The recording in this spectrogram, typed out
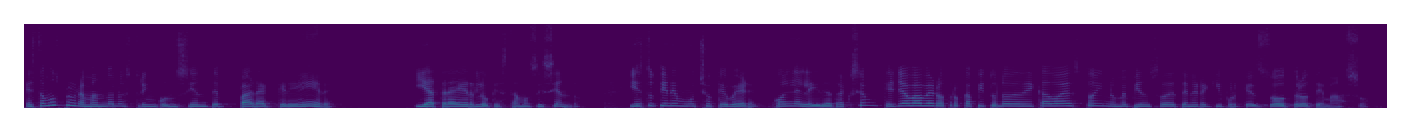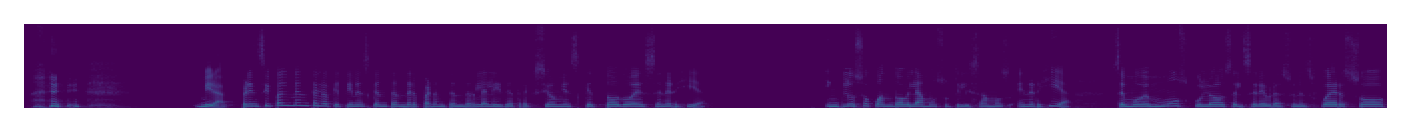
estamos programando a nuestro inconsciente para creer y atraer lo que estamos diciendo. Y esto tiene mucho que ver con la ley de atracción, que ya va a haber otro capítulo dedicado a esto y no me pienso detener aquí porque es otro temazo. Mira, principalmente lo que tienes que entender para entender la ley de atracción es que todo es energía. Incluso cuando hablamos utilizamos energía. Se mueven músculos, el cerebro hace un esfuerzo,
